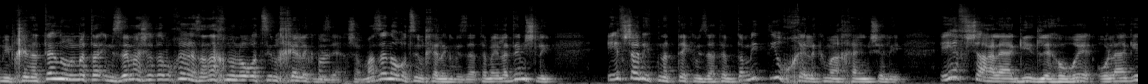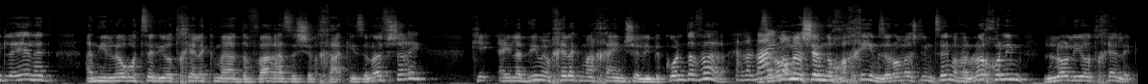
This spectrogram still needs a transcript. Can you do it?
מבחינתנו, אם, אתה, אם זה מה שאתה בוחר, אז אנחנו לא רוצים חלק נכון. בזה. עכשיו, מה זה לא רוצים חלק בזה? אתם הילדים שלי. אי אפשר להתנתק מזה, אתם תמיד תהיו חלק מהחיים שלי. אי אפשר להגיד להורה או להגיד לילד, אני לא רוצה להיות חלק מהדבר הזה שלך, כי זה לא אפשרי. כי הילדים הם חלק מהחיים שלי בכל דבר. אבל מה זה לא הוא- אומר שהם נוכחים, זה לא אומר שנמצאים, אבל הם לא יכולים לא להיות חלק.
